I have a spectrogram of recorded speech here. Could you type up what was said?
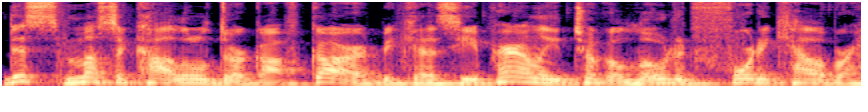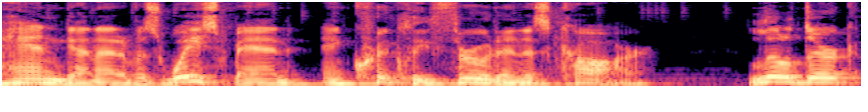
This must have caught Little Durk off guard because he apparently took a loaded 40 caliber handgun out of his waistband and quickly threw it in his car. Little Durk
